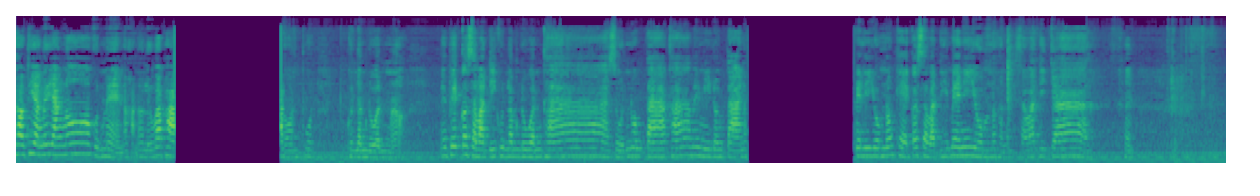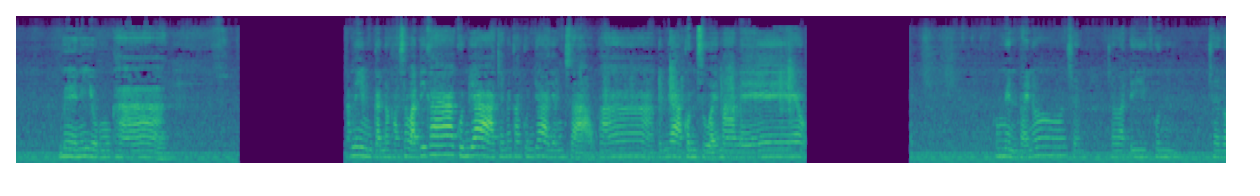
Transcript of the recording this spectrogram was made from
ข้าวเที่ยงหรือยังเนาะคุณแม่นะคะเนาะหรือว่าพานอนพูดคุณลำดวนเนาะแม่เพชรก็สวัสดีคุณลำดวนค่ะ ศูนย์ดวงตาค่ะ ไม่มีดวงตานะ เป็นนิยมน้องแขกก็สวัสดีแม่นิยมนะคะสวัสดีจ้า แม่นิยมค่ะนิ่มกันนะคะสวัสดีค่ะ คุณย่าใช่ไหมคะคุณย่ายังสาวค่ะ คุณย่าคนสวยมาแล้วคอมเมนต์ไปเนาะสวัสดีคุณชะล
